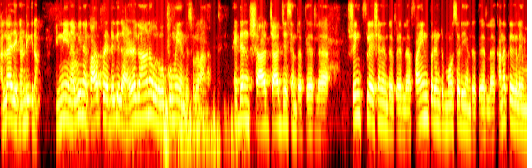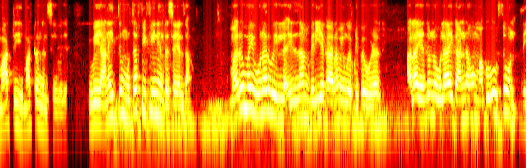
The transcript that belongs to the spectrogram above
அல்ல இதை கண்டிக்கிறான். இன்னைய நவீன கார்பரேட்டுக்கு இது அழகான ஒரு ஒப்புமை என்று சொல்றாங்க ஹிடன் சார்ஜஸ் என்ற பேர்ல ஷ்ரிங்க்ஃபிளேஷன் என்ற பேர்ல ஃபைன் பிரிண்ட் மோசடி என்ற பேர்ல கணக்குகளை மாற்றி மாற்றங்கள் செய்வது இவை அனைத்தும் முதஃபிஃபின் என்ற செயல்தான். மறுமை உணர்வு இல்லை. இதுதான் பெரிய காரணம். இவங்க இப்படி போய் உழருது அலா எதுன்னு உலாய்க்கு அன்னஹும் மபூசூன் தி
